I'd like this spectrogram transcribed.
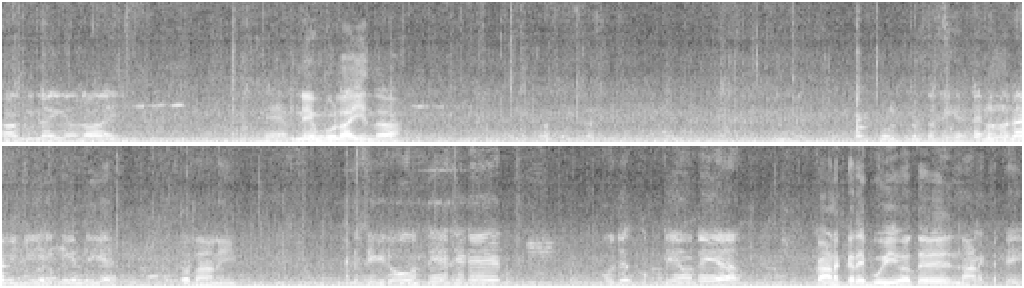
ਆ ਗਿਲਾ ਹੀ ਆਉਂਦਾ ਏ ਨਿੰਬੂ ਲਾਈ ਜਾਂਦਾ। ਤੈਨੂੰ ਪਤਾ ਵੀ ਚੀਜ਼ ਕੀ ਹੁੰਦੀ ਹੈ? ਪਤਾ ਨਹੀਂ। ਤਸੀਰ ਉਹ ਹੁੰਦੇ ਆ ਜਿਹੜੇ ਉਹਦੇ ਉੱਤੇ ਆਉਂਦੇ ਆ। ਕਣਕ ਦੇ ਬੂਈ ਉਹ ਤੇ ਕਣਕ ਤੇ।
